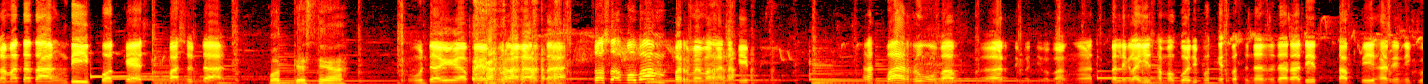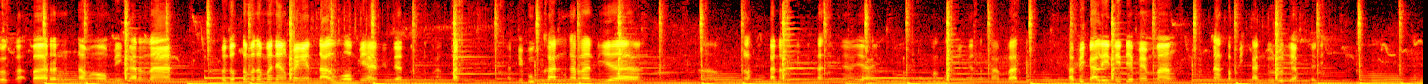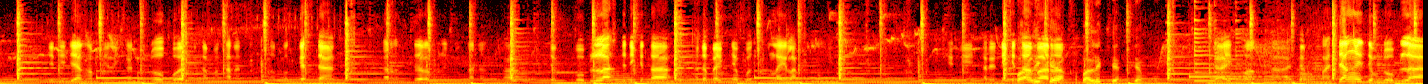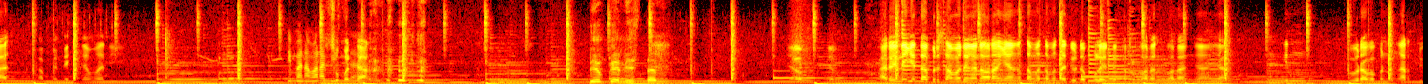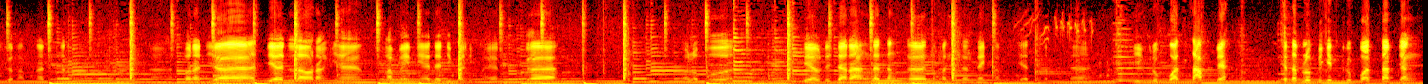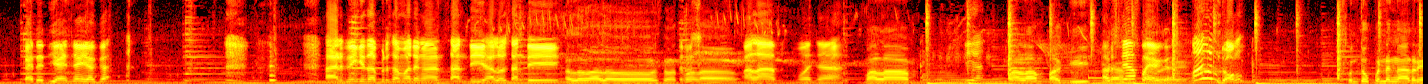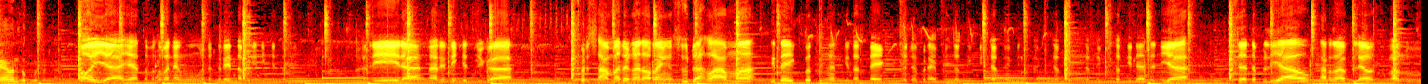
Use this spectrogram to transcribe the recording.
Selamat datang di podcast Pasundan. Podcastnya. Muda GKPN Purwakarta? Sosok mau bumper memang anak ini. Anak baru mau bumper Tiba-tiba banget. Balik lagi sama gue di podcast Pasundan ada Radit. Tapi hari ini gue nggak bareng sama Omi Karena untuk teman-teman yang pengen tahu Omi hari ini datang terlambat Tapi bukan karena dia eh, melakukan aktivitasnya Yaitu mengkopinya terlambat. Tapi kali ini dia memang nangkep ikan dulu di Afghanistan jadi dia ngambil ikan dulu buat kita makan nanti setelah podcast dan sekarang sudah menunjukkan angka jam 12 jadi kita ada baiknya buat mulai langsung ini hari ini kita kebalik ya bareng. kebalik ya jamnya. Ya itu angka jam panjangnya jam 12 angka pendeknya mah di di mana-mana bisa. Sumedang. Di Afghanistan. Jauh jauh. Hari ini kita bersama dengan orang yang teman-teman tadi udah mulai dengar suara-suaranya yang mungkin beberapa pendengar juga nggak pernah dengar. nah, suara dia dia adalah orang yang selama ini ada di balik layar juga. Walaupun dia udah jarang datang ke tempat kita tag tapi dia tetap ada di grup WhatsApp ya. Kita belum bikin grup WhatsApp yang gak ada dianya ya gak hari ini kita bersama dengan Sandi. Halo Sandi. Halo halo. Selamat Terus- malam. malam semuanya. Malam. Iya. Malam pagi harusnya apa ya gak malam dong. Untuk pendengarnya untuk pendengar. Oh iya ya teman-teman yang mau dengerin tapi ini hari dan hari ini kita juga bersama dengan orang yang sudah lama tidak ikut dengan kita tag sudah berepisode episode episode episode episode episode tidak ada dia tidak ada beliau karena beliau selalu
